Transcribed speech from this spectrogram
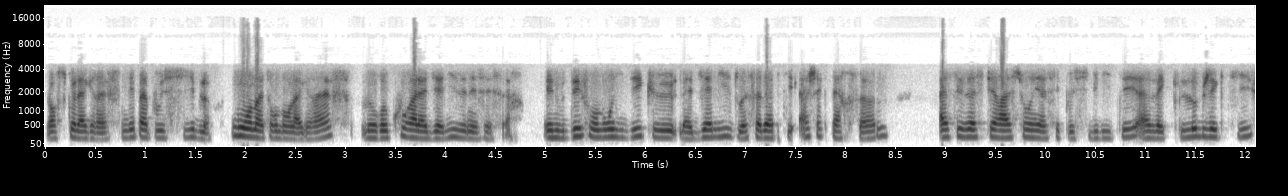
lorsque la greffe n'est pas possible ou en attendant la greffe, le recours à la dialyse est nécessaire. Et nous défendons l'idée que la dialyse doit s'adapter à chaque personne, à ses aspirations et à ses possibilités, avec l'objectif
